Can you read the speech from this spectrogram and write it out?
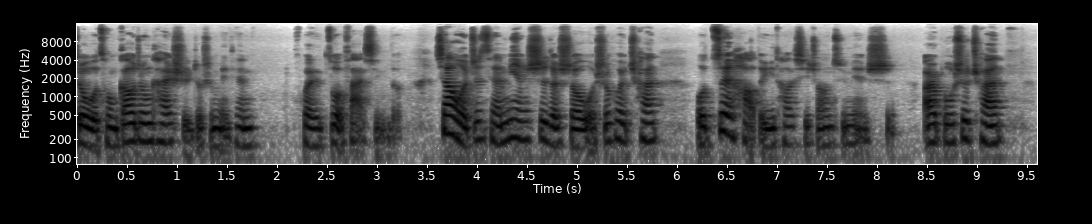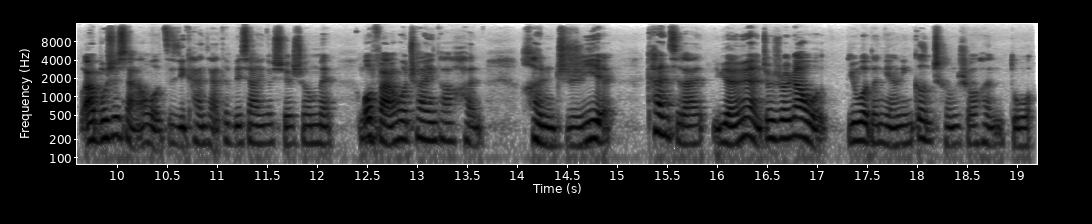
就我从高中开始就是每天会做发型的。像我之前面试的时候，我是会穿我最好的一套西装去面试，而不是穿，而不是想让我自己看起来特别像一个学生妹。我嗯反而会穿一套很很职业，看起来远远就是说让我比我的年龄更成熟很多。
